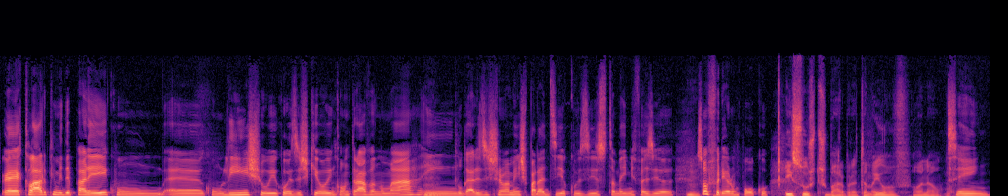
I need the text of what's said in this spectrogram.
É claro que me deparei com, é, com lixo e coisas que eu encontrava no mar hum. em lugares extremamente paradisíacos. Isso também me fazia hum. sofrer um pouco. E sustos, Bárbara, também houve, ou não? Sim,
